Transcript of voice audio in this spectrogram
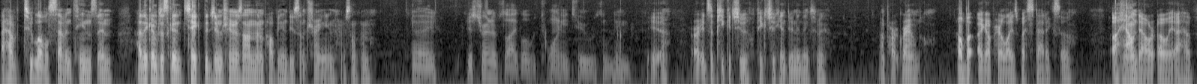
I have two level 17s, and I think I'm just gonna take the gym trainers on, and then I'm probably gonna do some training or something. Hey, just turn up to like level 22 or something. Yeah. Or it's a Pikachu. Pikachu can't do anything to me. I'm part ground. Oh, but I got paralyzed by static, so. A Houndour. Oh, wait, I have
